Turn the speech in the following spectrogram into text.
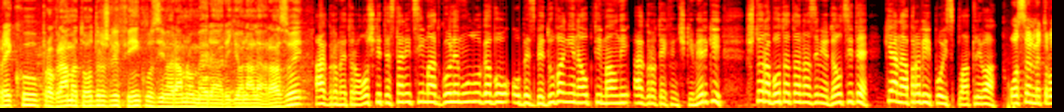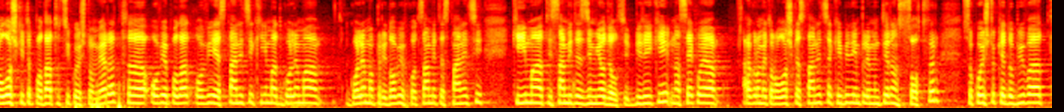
преку програмата Одржлив и инклузивен рамномерен регионален развој. Агрометеоролошките станици имаат голема улога во обезбедување на оптимални агротехнички мерки, што работата на земјоделците ќе ја направи поисплатлива. Освен метеоролошките податоци кои што мерат, овие подат, овие станици ќе имаат голема голема придобивка од самите станици ќе имаат и самите земјоделци, бидејќи на секоја агрометеоролошка станица ќе биде имплементиран софтвер со кој што ќе добиваат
